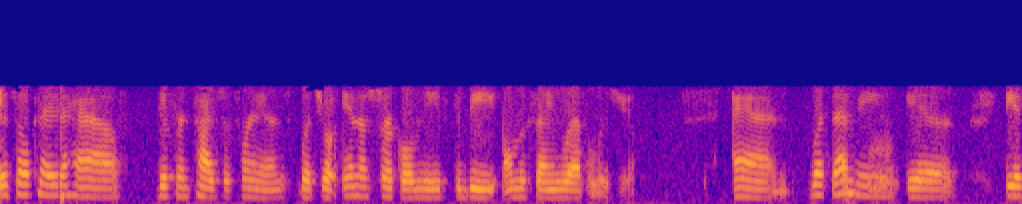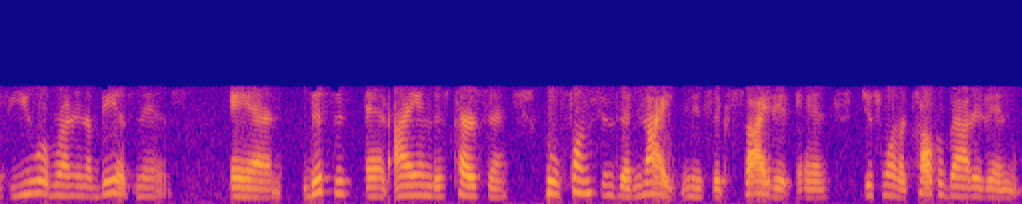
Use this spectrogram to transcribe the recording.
it's okay to have different types of friends, but your inner circle needs to be on the same level as you. And what that means is if you are running a business and this is and I am this person who functions at night and is excited and just want to talk about it and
